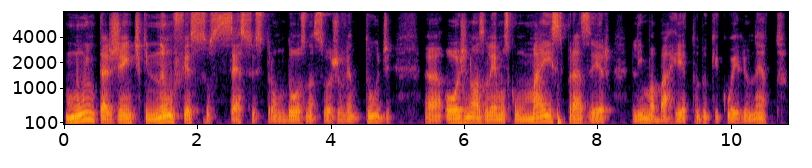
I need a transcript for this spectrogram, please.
Muita gente que não fez sucesso estrondoso na sua juventude, uh, hoje nós lemos com mais prazer Lima Barreto do que Coelho Neto.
